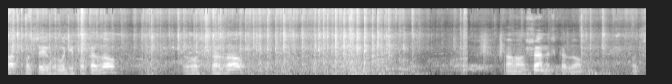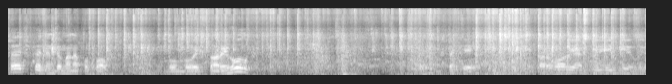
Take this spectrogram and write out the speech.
Так, по цих вроді показав, розказав. Ага, ще не сказав. Оцечка, один до мене попав. Бомбовий старий голуб. Ось такий. Порвав я свій білий,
